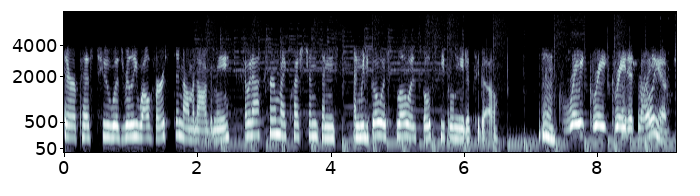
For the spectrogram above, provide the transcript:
therapist who was really well versed in non-monogamy. I would ask her my questions and and we'd go as slow as both people needed to go. Mm. Great, great, great That's advice. Brilliant.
